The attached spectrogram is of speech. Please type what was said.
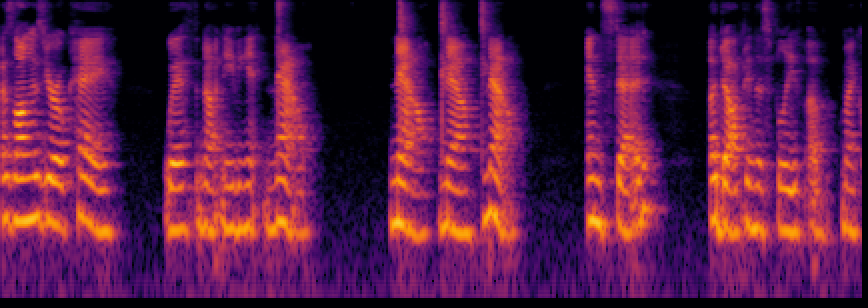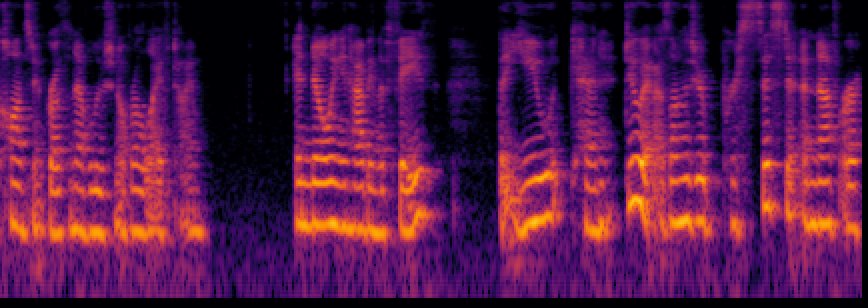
As long as you're okay with not needing it now, now, now, now. Instead, adopting this belief of my constant growth and evolution over a lifetime. And knowing and having the faith that you can do it as long as you're persistent enough or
